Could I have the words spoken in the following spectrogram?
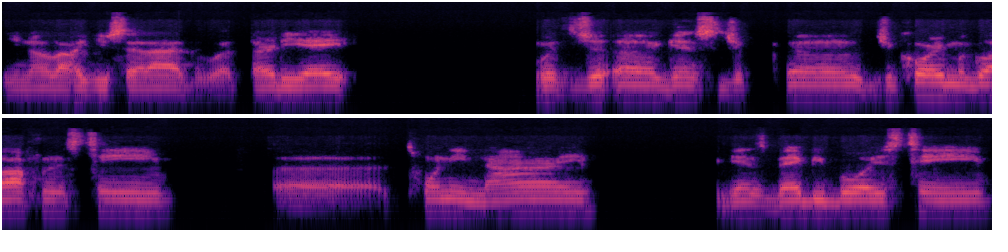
You know, like you said, I had what 38 with uh, against J- uh, JaQuori McLaughlin's team, uh, 29 against Baby Boy's team,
